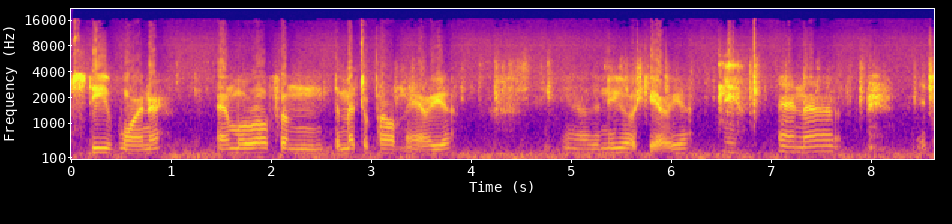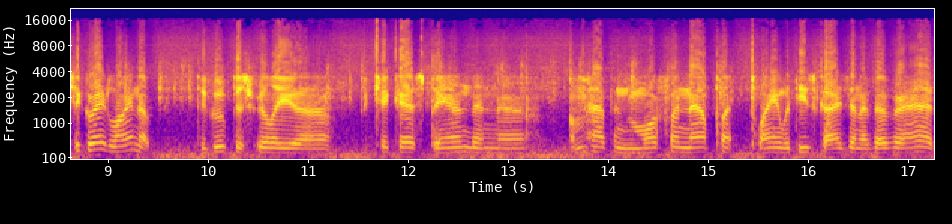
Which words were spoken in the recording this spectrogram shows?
Steve Werner, and we're all from the metropolitan area, you know, the New York area. Yeah. And uh, it's a great lineup. The group is really uh, a kick-ass band, and uh, I'm having more fun now pl- playing with these guys than I've ever had.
